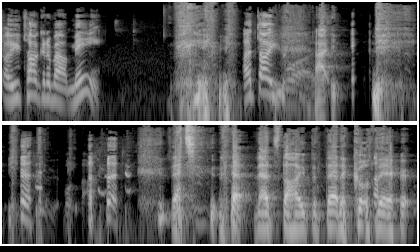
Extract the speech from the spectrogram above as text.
Oh, you're talking about me. I thought you was. I, that's that, that's the hypothetical there.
